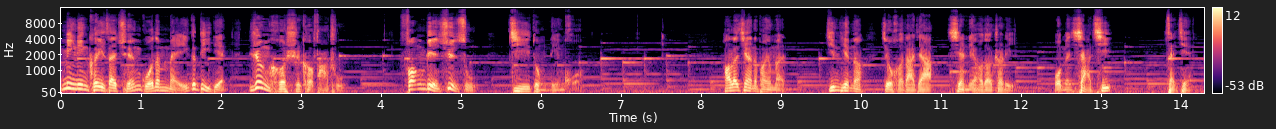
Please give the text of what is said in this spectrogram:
命令可以在全国的每一个地点、任何时刻发出，方便迅速，机动灵活。好了，亲爱的朋友们，今天呢就和大家先聊到这里，我们下期再见。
